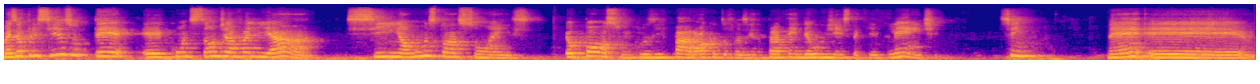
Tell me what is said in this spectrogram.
Mas eu preciso ter é, condição de avaliar se em algumas situações eu posso, inclusive, parar o que eu estou fazendo para atender a urgência daquele cliente? Sim, né? É,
